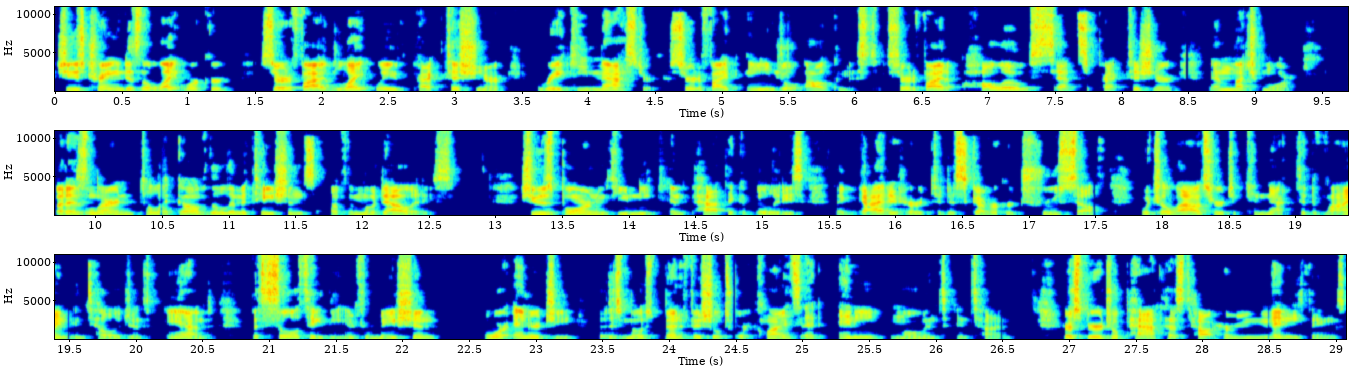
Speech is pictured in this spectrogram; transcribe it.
She is trained as a light worker, certified light wave practitioner, Reiki master, certified angel alchemist, certified hollow sets practitioner, and much more, but has learned to let go of the limitations of the modalities. She was born with unique empathic abilities that guided her to discover her true self, which allows her to connect to divine intelligence and facilitate the information, or energy that is most beneficial to her clients at any moment in time. Her spiritual path has taught her many things,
